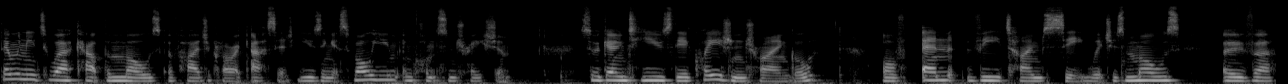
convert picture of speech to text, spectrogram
Then we need to work out the moles of hydrochloric acid using its volume and concentration. So we're going to use the equation triangle of NV times C, which is moles over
